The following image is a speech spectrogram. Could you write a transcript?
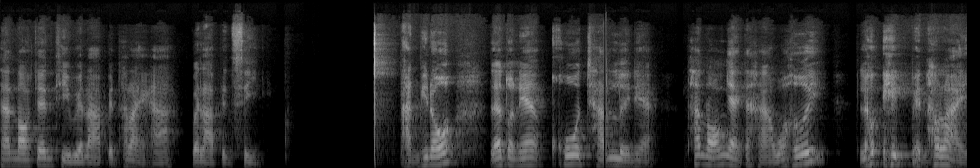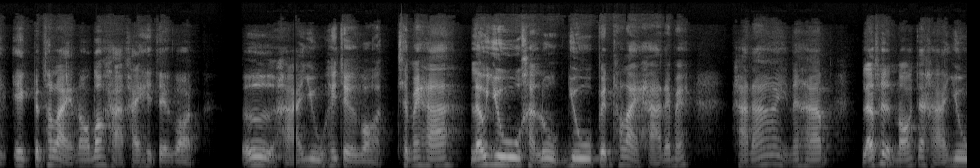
นั้นนองเจนทีเวลาเป็นเท่าไหร่คะ เวลาเป็น4ผ่านพี่โนตแล้วตัวเนี้ยโคตรชัดเลยเนี่ย ถ้าน้องอยากจะหาว่าเฮ้ย แล้ว x เป็นเท่าไหร่ x เป็นเท่าไหร่น้องต้องหาใครให้เจอก่อน เออ หา u ให้เจอก่อนใช่ไหมคะ แล้ว u ค่ะลูก u เป็นเท่าไหร่หาได้ไหมหาได้นะครับ แล้วถ้าน้องจะหา u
